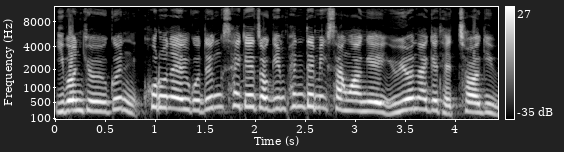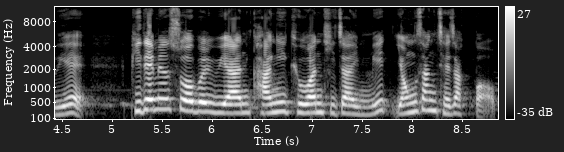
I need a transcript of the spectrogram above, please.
이번 교육은 코로나19 등 세계적인 팬데믹 상황에 유연하게 대처하기 위해 비대면 수업을 위한 강의 교환 디자인 및 영상 제작법,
